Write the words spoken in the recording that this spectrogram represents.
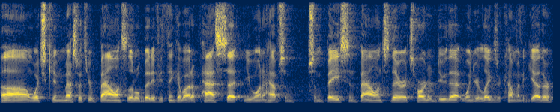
uh, which can mess with your balance a little bit. If you think about a pass set, you want to have some some base and balance there. It's hard to do that when your legs are coming together.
